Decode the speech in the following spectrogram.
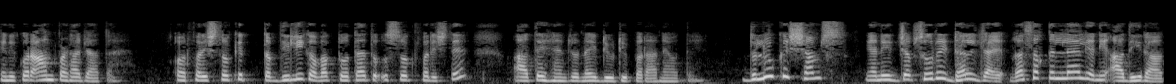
یعنی قرآن پڑھا جاتا ہے۔ اور فرشتوں کی تبدیلی کا وقت ہوتا ہے تو اس وقت فرشتے آتے ہیں جو نئی ڈیوٹی پر آنے ہوتے ہیں۔ دلو کے شمس یعنی جب سورج ڈھل جائے، غسق اللیل یعنی آدھی رات۔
